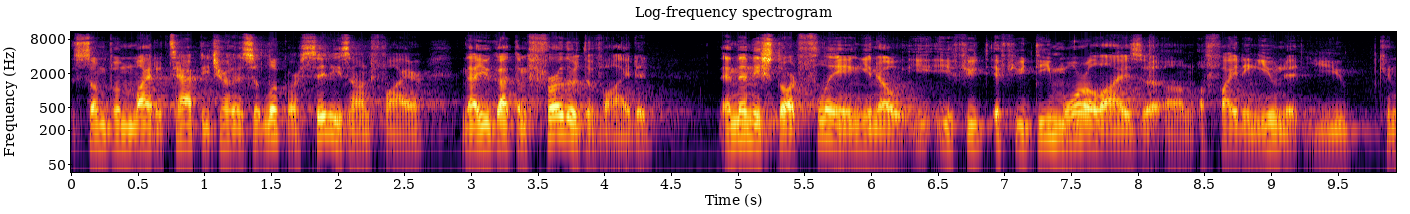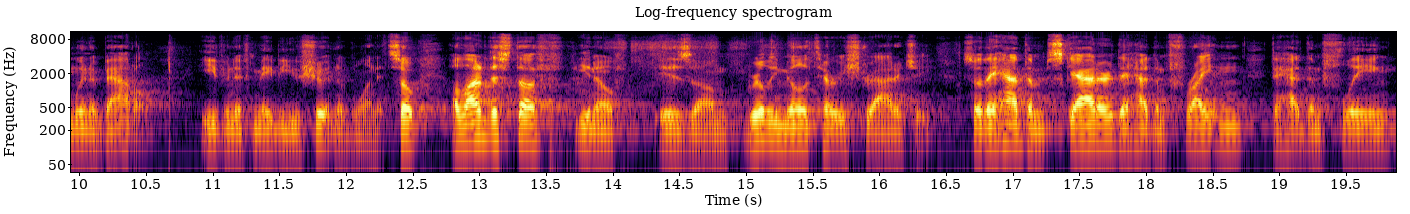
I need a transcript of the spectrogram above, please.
some of them might have tapped each other and said, look, our city's on fire. Now you've got them further divided. And then they start fleeing. You know, if you, if you demoralize a, um, a fighting unit, you can win a battle even if maybe you shouldn't have won it. So a lot of this stuff, you know, is um, really military strategy. So they had them scattered, they had them frightened, they had them fleeing,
